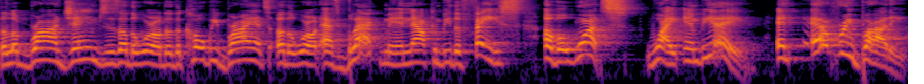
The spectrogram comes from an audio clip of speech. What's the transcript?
the LeBron Jameses of the world or the Kobe Bryants of the world, as black men now can be the face of a once white NBA. And everybody,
